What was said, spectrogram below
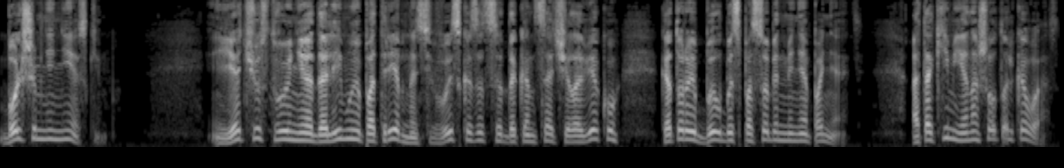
Больше мне не с кем. Я чувствую неодолимую потребность высказаться до конца человеку, который был бы способен меня понять. А таким я нашел только вас.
